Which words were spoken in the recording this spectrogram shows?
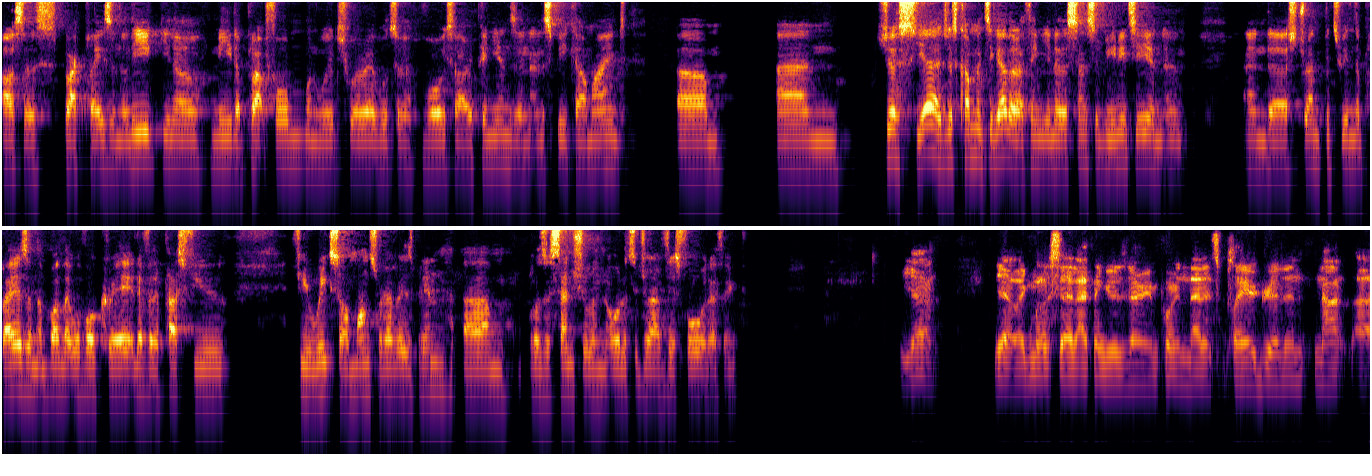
us as black players in the league, you know, need a platform on which we're able to voice our opinions and, and speak our mind. Um, and just, yeah, just coming together. I think, you know, the sense of unity and, and, and uh, strength between the players and the bond that we've all created over the past few few weeks or months, whatever it's been, um, was essential in order to drive this forward. I think. Yeah, yeah. Like Mo said, I think it was very important that it's player driven, not uh,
